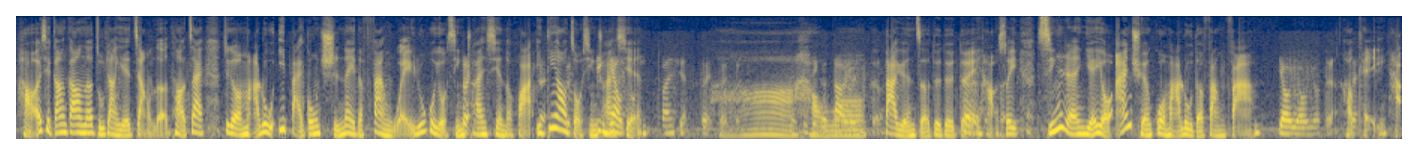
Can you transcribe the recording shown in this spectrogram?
好，而且刚刚呢，组长也讲了，好，在这个马路一百公尺内的范围，如果有行穿线的话，一定要走行穿线。穿线，对对对。啊，好哦，大原则，对对对，好，所以行人也有安全过马路的方法。有有有的。OK，好，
